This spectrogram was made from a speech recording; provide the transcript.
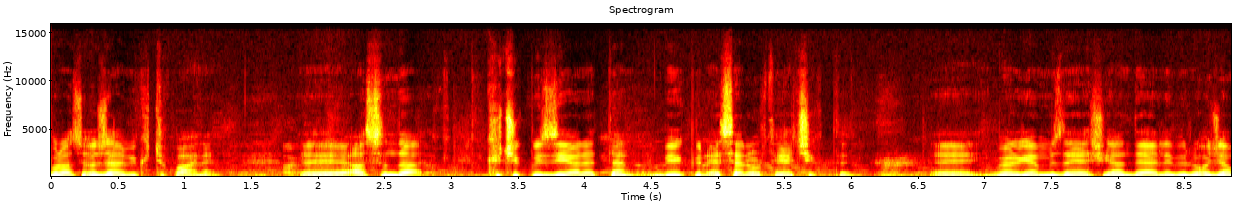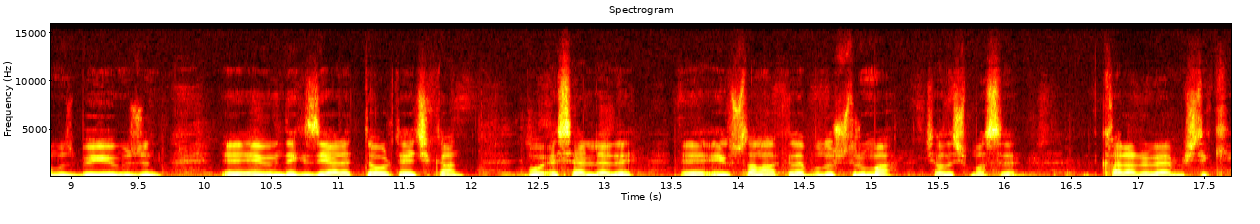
Burası özel bir kütüphane. Ee, aslında küçük bir ziyaretten büyük bir eser ortaya çıktı. Ee, bölgemizde yaşayan değerli bir hocamız, büyüğümüzün e, evindeki ziyarette ortaya çıkan bu eserleri e, Eyüp Sultan halkıyla buluşturma çalışması kararı vermiştik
